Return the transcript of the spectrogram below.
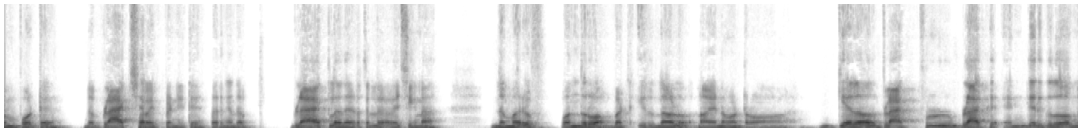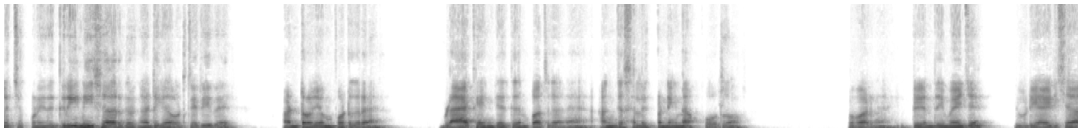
எம் போட்டு இந்த பிளாக் செலக்ட் பண்ணிவிட்டு பாருங்கள் இந்த பிளாக்ல இடத்துல வச்சிங்கன்னா இந்த மாதிரி வந்துடும் பட் இருந்தாலும் நான் என்ன பண்ணுறோம் இங்கே ஏதாவது பிளாக் ஃபுல் பிளாக் எங்கே இருக்குதோ அங்கே செக் பண்ணி இது க்ரீனிஷாக இருக்கிறங்காட்டிக்கு அவர் தெரியுது. கண்ட்ரோல் எம் போட்டுக்கிறேன். பிளாக் எங்கே இருக்குதுன்னு பார்த்துக்கோங்க அங்கே செலக்ட் பண்ணிங்கன்னா போதும். இப்போ பாருங்கள் இப்போ இருந்த இமேஜ் இப்படி ஆயிடுச்சா?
